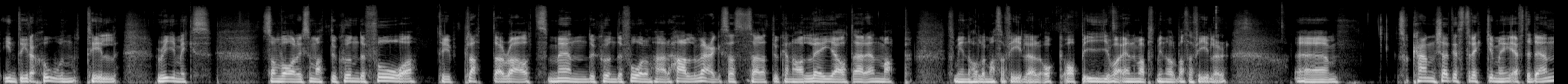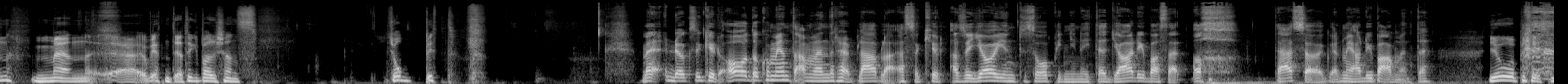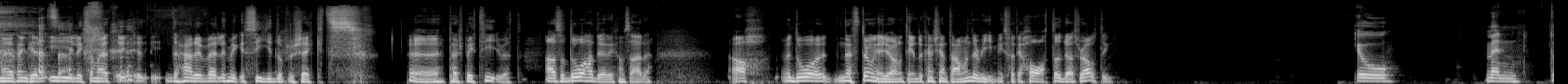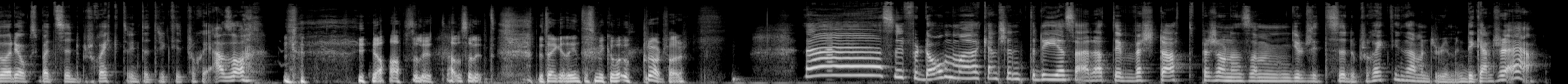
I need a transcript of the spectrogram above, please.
integration till Remix som var liksom att du kunde få typ platta routes, men du kunde få de här halvvägs, alltså så här att du kan ha layout är en mapp som innehåller massa filer och API var en mapp som innehåller massa filer. Um, så kanske att jag sträcker mig efter den, men eh, jag vet inte, jag tycker bara det känns jobbigt. Men det är också kul, åh då kommer jag inte använda det här, bla bla. Alltså kul, alltså jag är ju inte så opinionated. Jag hade ju bara så här, Ugh, det här sög väl, men jag hade ju bara använt det. Jo, precis, men jag tänker i liksom ett, det här är väldigt mycket sidoprojekts eh. Alltså då hade jag liksom så här, ja, men då nästa gång jag gör någonting, då kanske jag inte använder remix för att jag hatar deras routing. Jo, men då är det också bara ett sidoprojekt och inte ett riktigt projekt. Alltså, ja, absolut, absolut. Du tänker, det är inte så mycket att vara upprörd för. alltså för dem kanske inte det är så här att det är värsta att personen som gjorde sitt sidoprojekt inte använder Remix. Det kanske det är.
